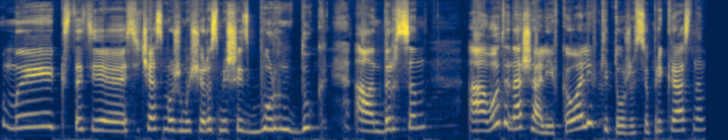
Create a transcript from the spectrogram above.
Мы, кстати, сейчас можем еще рассмешить Бурндук Андерсон. А вот и наша Оливка. У Оливки тоже все прекрасно.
